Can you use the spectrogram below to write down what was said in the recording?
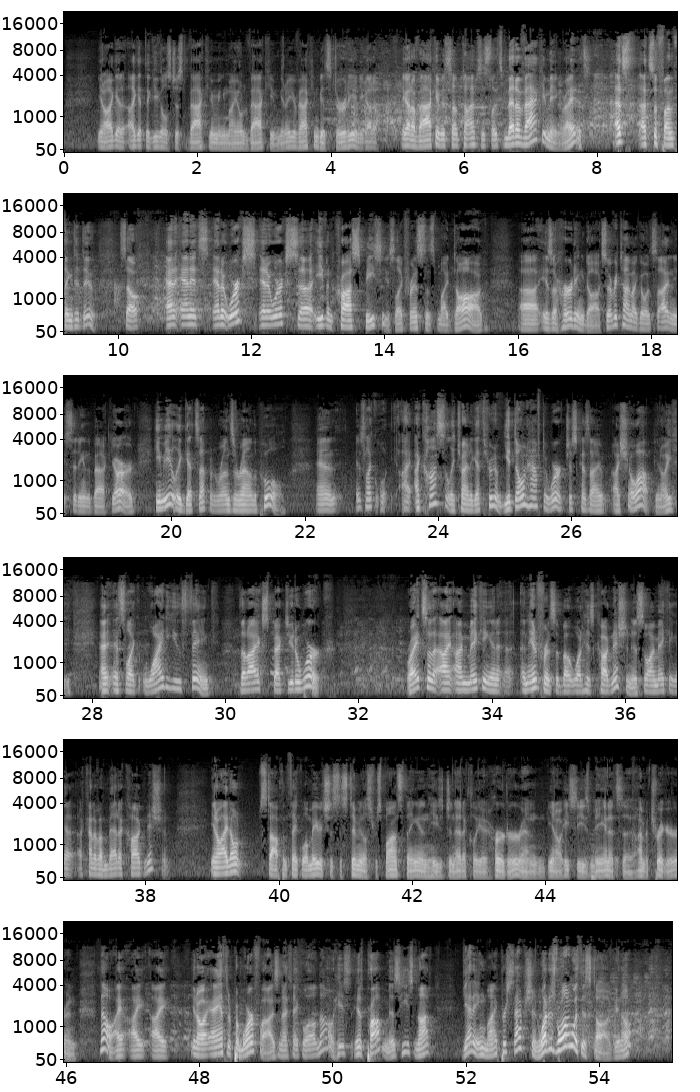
You know, I get I get the giggles just vacuuming my own vacuum. You know, your vacuum gets dirty, and you gotta you gotta vacuum it sometimes. It's, it's meta vacuuming, right? It's that's that's a fun thing to do. So and, and, it's, and it works, and it works uh, even cross species. Like, for instance, my dog uh, is a herding dog. So every time I go outside and he's sitting in the backyard, he immediately gets up and runs around the pool. And it's like, well, I, I constantly trying to get through to him. You don't have to work just because I, I show up. You know, he, and it's like, why do you think that I expect you to work? Right? So that I, am making an, an, inference about what his cognition is. So I'm making a, a kind of a metacognition. You know, I don't stop and think, well, maybe it's just a stimulus response thing, and he's genetically a herder, and you know he sees me, and it's a, I'm a trigger, and no, I, I, I, you know, I anthropomorphize, and I think, well, no, his his problem is he's not getting my perception. What is wrong with this dog? You know,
